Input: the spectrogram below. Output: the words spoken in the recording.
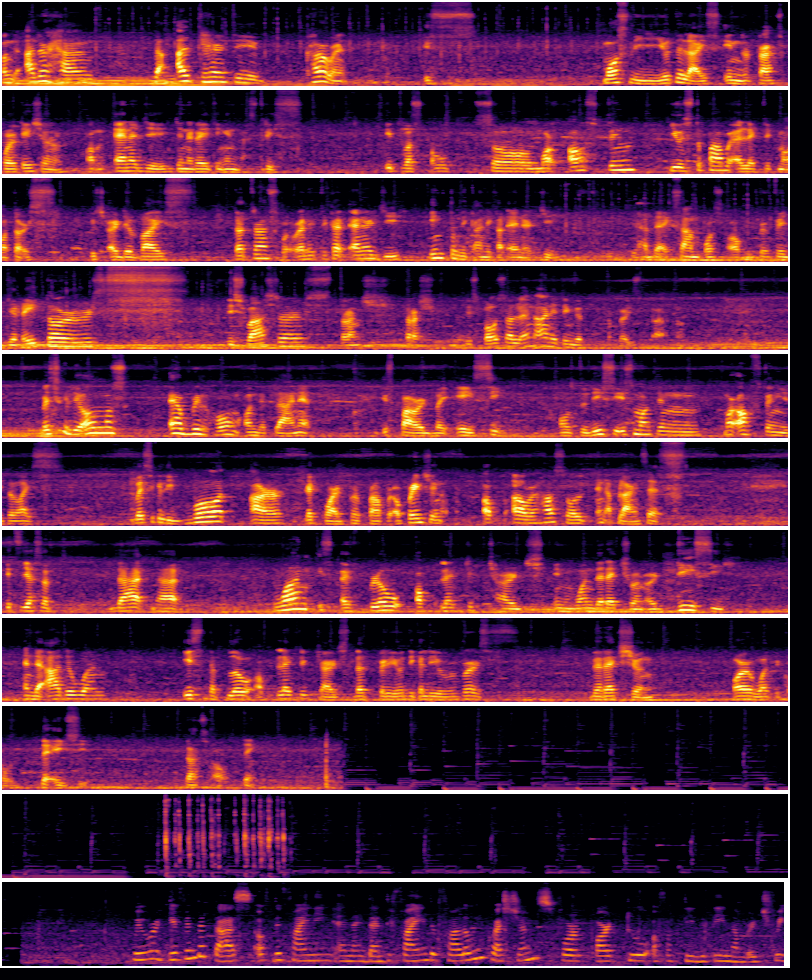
On the other hand, the alternative current is mostly utilized in the transportation of energy generating industries. It was also more often used to power electric motors, which are devices that transport electrical energy into mechanical energy. We have the examples of refrigerators, dishwashers, trash, trash disposal, and anything that applies to that. Basically, almost every home on the planet is powered by AC, although DC is more, than, more often utilized. Basically, both are required for proper operation of our household and appliances. It's just that, that, one is a flow of electric charge in one direction or DC, and the other one is the flow of electric charge that periodically reverses direction or what we call the AC. That's all. Thank you. We were given the task of defining and identifying the following questions for part 2 of activity number 3.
